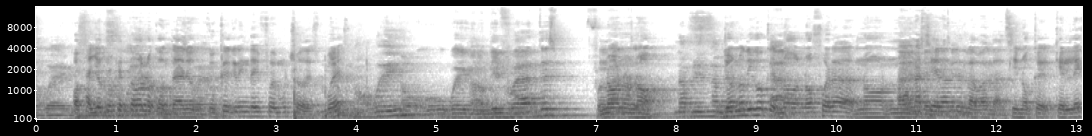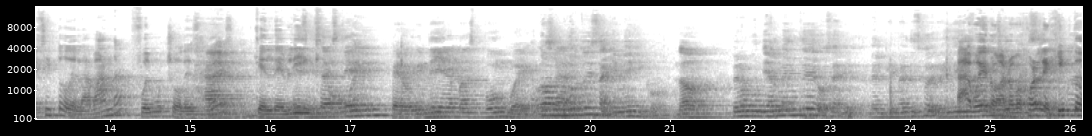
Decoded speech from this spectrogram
no, güey. O sea, yo creo que todo lo contrario. güey. Creo que Green Day fue mucho después. No, güey. No, güey, Green Day fue antes. Fue No, no, antes. no. Yo no digo que Ah. no, no fuera, no, no Ah, naciera antes la banda, sino que, que el éxito de la banda fue mucho después que el de Blink. ¿Sabes qué? Pero Green Day era más punk, güey. No, O a lo sea, mejor tú dices aquí en México. no. Pero mundialmente, o sea, el primer disco de Green Day. Ah, bueno, a lo mejor el Egipto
